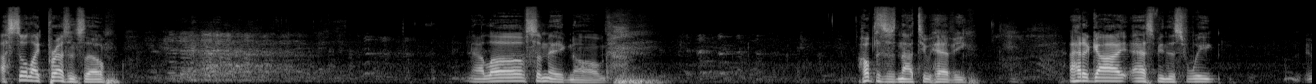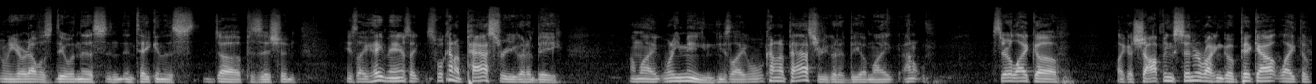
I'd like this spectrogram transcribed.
I still like presents, though. I love some eggnog. I hope this is not too heavy. I had a guy ask me this week when he heard I was doing this and, and taking this uh, position. He's like, "Hey man," he's like, "So what kind of pastor are you going to be?" I'm like, "What do you mean?" He's like, well, "What kind of pastor are you going to be?" I'm like, "I don't." Is there like a like a shopping center where I can go pick out like the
